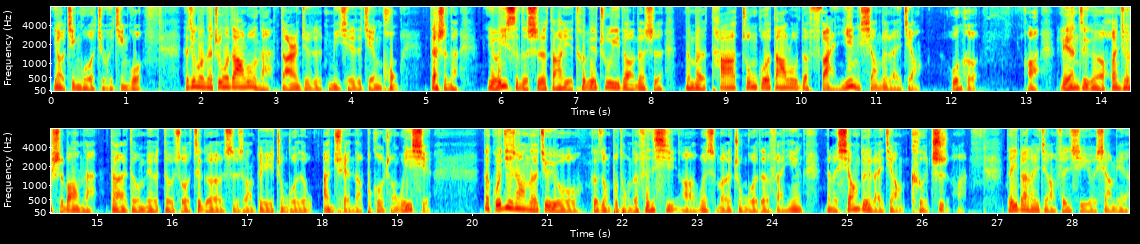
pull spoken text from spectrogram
要经过就会经过。那经过呢？中国大陆呢，当然就是密切的监控。但是呢，有意思的是，大家也特别注意到的是，那么它中国大陆的反应相对来讲温和，啊，连这个《环球时报》呢，大家都没有都说这个事实上对于中国的安全呢不构成威胁。那国际上呢，就有各种不同的分析啊，为什么中国的反应那么相对来讲克制啊？那一般来讲，分析有下面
